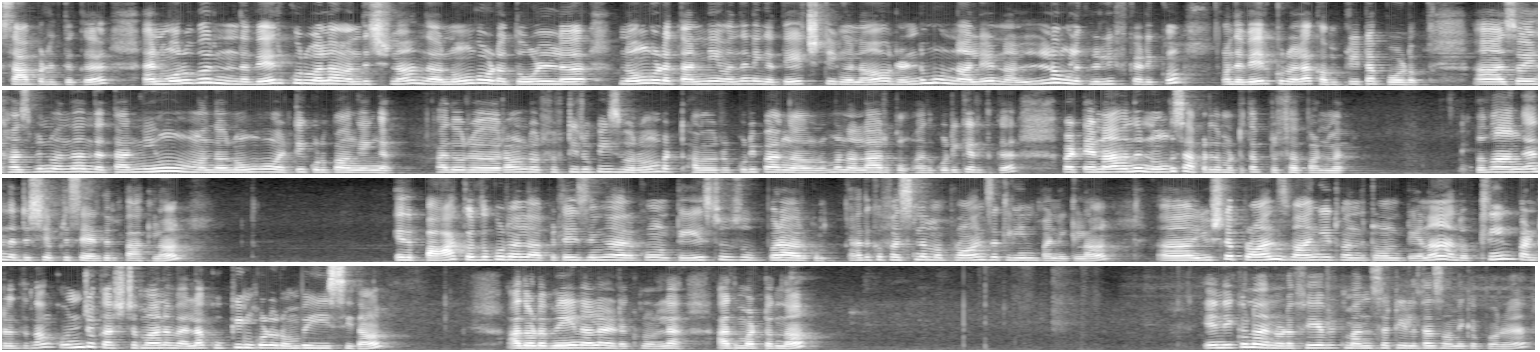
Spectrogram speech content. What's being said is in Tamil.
சாப்பிட்றதுக்கு. அண்ட் மொரோவர் இந்த வேர்க்குருவெல்லாம் வந்துச்சுன்னா அந்த நொங்கோட தோலில் நொங்கோட தண்ணியை வந்து நீங்கள் தேய்ச்சிட்டிங்கன்னா ஒரு ரெண்டு மூணு நாள்லேயே நல்ல உங்களுக்கு ரிலீஃப் கிடைக்கும். அந்த வேர்க்குருவெல்லாம் கம்ப்ளீட்டாக போடும். ஸோ என் ஹஸ்பண்ட் வந்து அந்த தண்ணியும் அந்த நொங்கும் வெட்டி கொடுப்பாங்க இங்கே. அது ஒரு அரௌண்ட் ஒரு ஃபிஃப்டி ருபீஸ் வரும் பட் அவர் குடிப்பாங்க அது ரொம்ப நல்லாயிருக்கும் அது குடிக்கிறதுக்கு. பட் நான் வந்து நொங்கு சாப்பிட்றத மட்டும் தான் ப்ரிஃபர் பண்ணுவேன். இப்போ வாங்க இந்த டிஷ் எப்படி செய்யறதுன்னு பார்க்கலாம். இது பார்க்குறதுக்கும் நல்லா அப்பிடைசிங்காக இருக்கும் டேஸ்ட்டும் சூப்பராக இருக்கும். அதுக்கு ஃபஸ்ட் நம்ம ப்ரான்ஸை க்ளீன் பண்ணிக்கலாம். யூஸ்வலாக ப்ரான்ஸ் வாங்கிட்டு வந்துட்டோம் அப்படின்னா அதை க்ளீன் பண்ணுறது தான் கொஞ்சம் கஷ்டமான வேலை. குக்கிங் கூட ரொம்ப ஈஸி தான். அதோட வேனெல்லாம் எடுக்கணும்ல அது மட்டும்தான். இன்றைக்கும் நான் என்னோடய ஃபேவரட் மண் சட்டியில் தான் சமைக்க போகிறேன்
